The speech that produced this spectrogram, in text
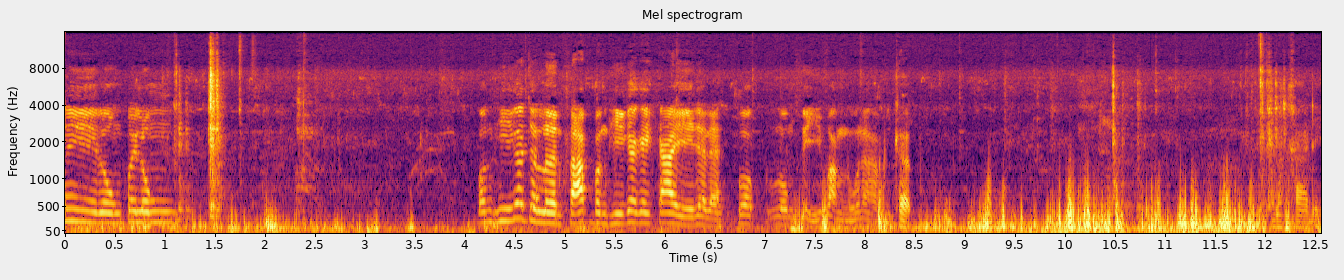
นี่ลงไปลง บางทีก็เจริญทรัพย์บางทีก็ใกล้ๆเนี่ยแหละพวกลงสีฝั่งนู้นนะครับครับ ราคาดี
